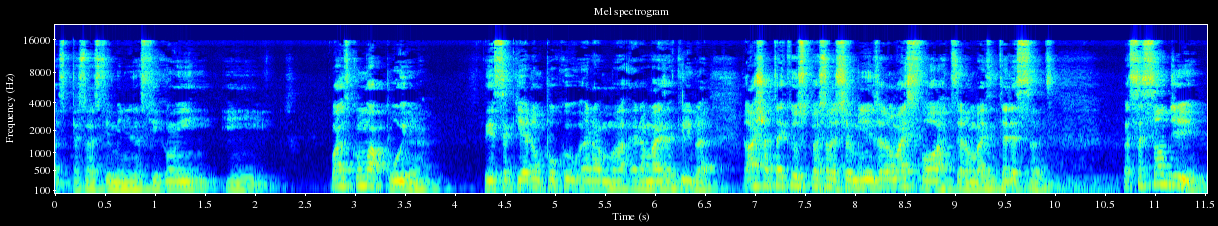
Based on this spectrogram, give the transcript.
as personagens femininas ficam em, em, quase como apoio, né? Esse aqui era um pouco era, era mais equilibrado. Eu acho até que os personagens femininos eram mais fortes, eram mais interessantes. Com exceção de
